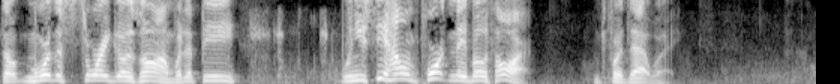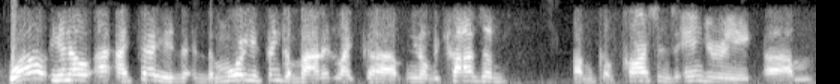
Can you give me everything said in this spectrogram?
the more the story goes on, would it be when you see how important they both are? Let's put it that way. Well, you know, I, I tell you, the, the more you think about it, like uh, you know, because of of, of Carson's injury, um,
